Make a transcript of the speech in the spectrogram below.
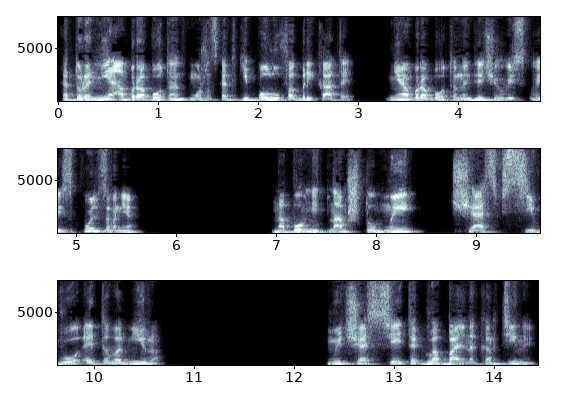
которые не обработаны, можно сказать, такие полуфабрикаты, не обработаны для человеческого использования, напомнить нам, что мы часть всего этого мира – мы часть всей этой глобальной картины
